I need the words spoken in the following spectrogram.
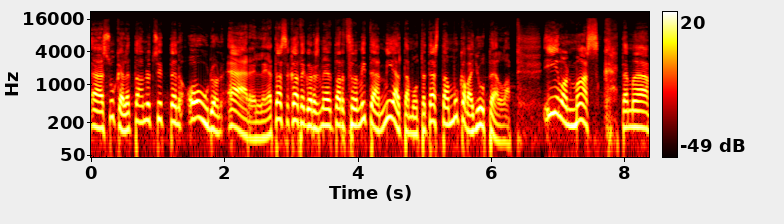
ää, sukelletaan nyt sitten Oudon äärelle. Ja tässä kategoriassa meidän ei tarvitse olla mitään mieltä, mutta tästä on mukava jutella. Elon Musk, tämä ää,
